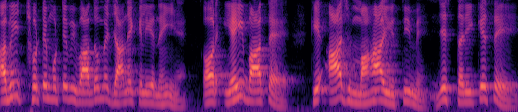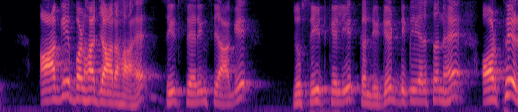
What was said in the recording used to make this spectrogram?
अभी छोटे मोटे विवादों में जाने के लिए नहीं है। और यही बात है कि आज महायुति में जिस तरीके से आगे बढ़ा जा रहा है, सीट शेयरिंग से आगे, जो सीट के लिए कैंडिडेट डिक्लेरेशन है, और फिर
